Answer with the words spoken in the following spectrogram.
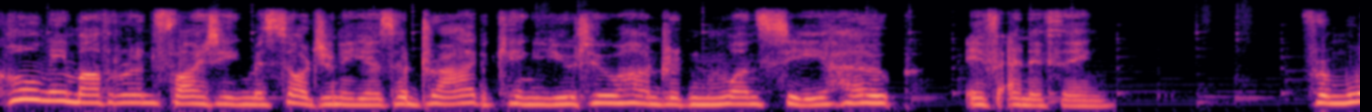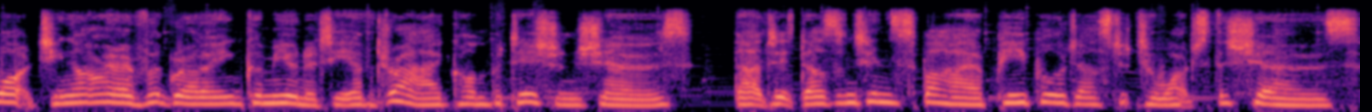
Call me mother and fighting misogyny as a drag king U201C hope, if anything. From watching our ever-growing community of drag competition shows, that it doesn't inspire people just to watch the shows.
